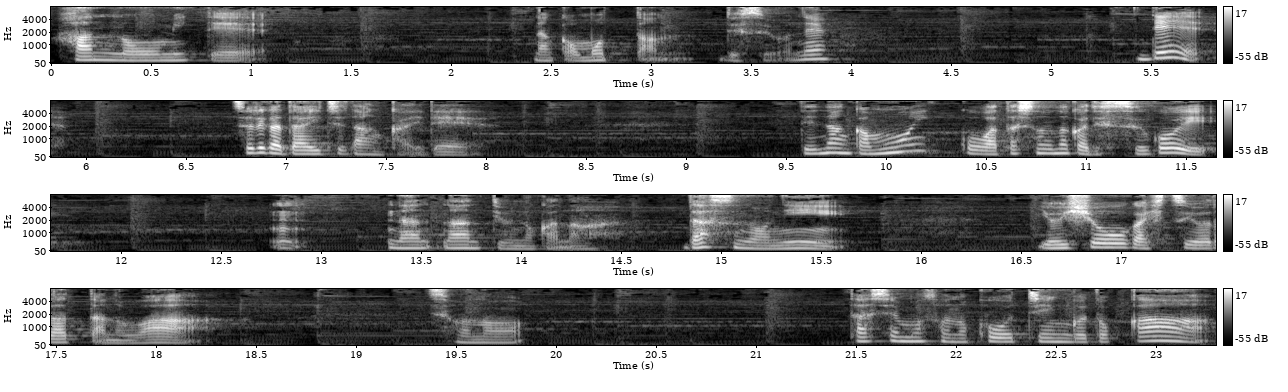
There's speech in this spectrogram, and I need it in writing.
反応を見てなんか思ったんですよね。でそれが第一段階ででなんかもう一個私の中ですごいななんていうのかな。出すのによいしょが必要だったのはその私もそのコーチングとか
